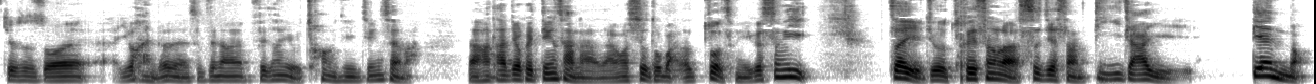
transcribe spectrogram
就是说有很多人是非常非常有创新精神嘛，然后他就会盯上他，然后试图把它做成一个生意。这也就催生了世界上第一家以电脑、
